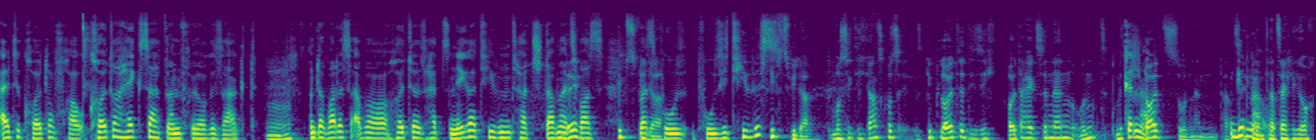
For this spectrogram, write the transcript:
alte Kräuterfrau. Kräuterhexe hat man früher gesagt. Und da war das aber, heute hat es einen negativen Touch, damals Mhm. Nee, war es was po Positives. Gibt's wieder. Muss ich dich ganz kurz. Es gibt Leute, die sich Kräuterhexe nennen und mit Genau. Stolz so nennen tatsächlich. Genau. Und tatsächlich auch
